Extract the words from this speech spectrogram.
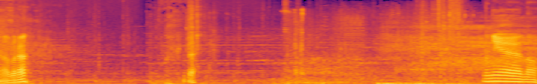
Dobra. Kurde. No nie no.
